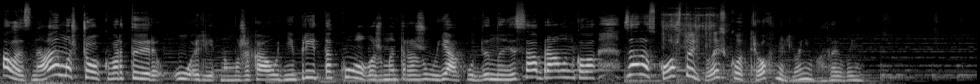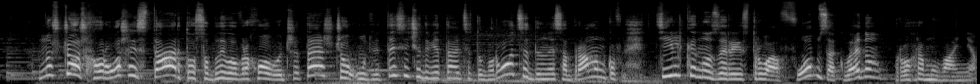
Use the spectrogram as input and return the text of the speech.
Але знаємо, що квартири у елітному ЖК у Дніпрі такого ж метражу, як у Дениса Абраменкова, зараз коштують близько 3 мільйонів гривень. Ну що ж, хороший старт, особливо враховуючи те, що у 2019 році Денис Абраменков тільки но зареєстрував ФОП за кведом програмування.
